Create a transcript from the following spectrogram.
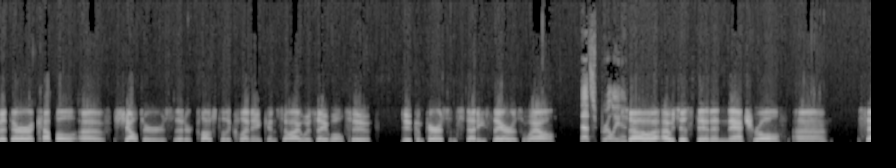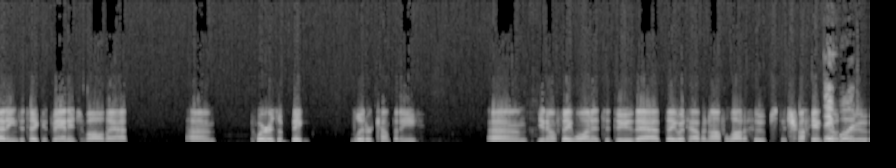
but there are a couple of shelters that are close to the clinic, and so I was able to do comparison studies there as well. That's brilliant. So I was just in a natural uh, setting to take advantage of all that. Um, whereas a big litter company, um, you know, if they wanted to do that, they would have an awful lot of hoops to try and they go would. through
